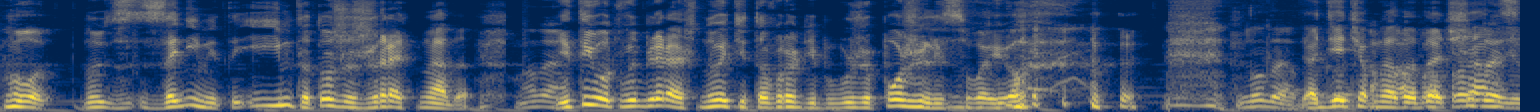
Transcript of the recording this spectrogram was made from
вот, ну, за ними-то, и им-то тоже жрать надо. Ну. И ты вот выбираешь, ну эти-то вроде бы уже пожили свое. Ну да. А детям такое надо дать шанс.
